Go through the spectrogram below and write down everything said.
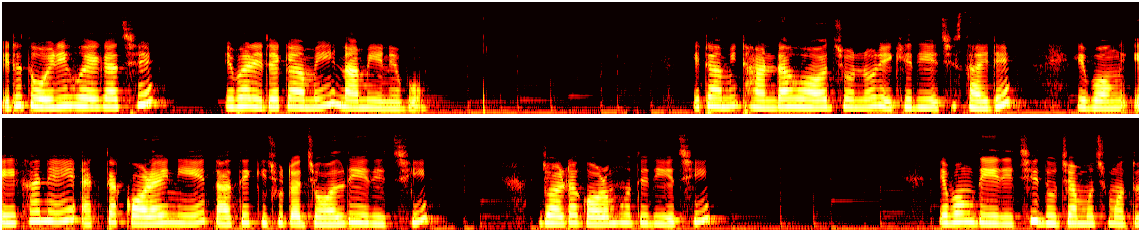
এটা তৈরি হয়ে গেছে। এবার এটাকে আমি নামিয়ে নেব। এটা আমি ঠান্ডা হওয়ার জন্য রেখে দিয়েছি সাইডে। এবং এখানে একটা কড়াই নিয়ে তাতে কিছুটা জল দিয়ে দিচ্ছি। জলটা গরম হতে দিয়েছি। এবং দিয়ে দিচ্ছি দু চামচ মতো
